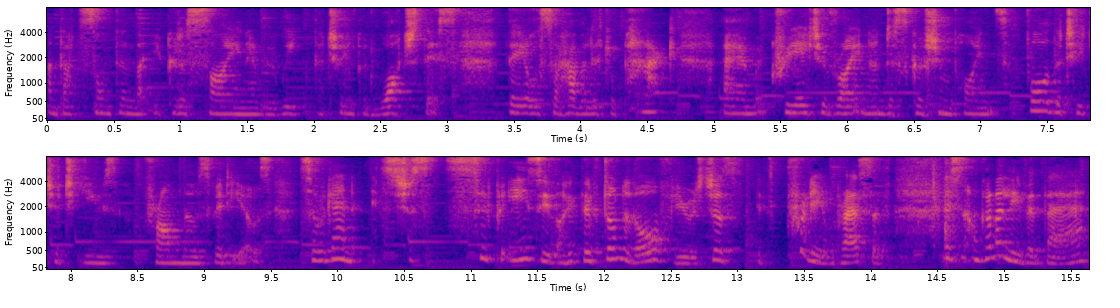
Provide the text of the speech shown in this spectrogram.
and that's something that you could assign every week that children could watch this. They also have a little pack, um, creative writing and discussion points for the teacher to use from those videos. So again, it's just super easy. Like they've done it all for you. It's just, it's pretty impressive. Listen, I'm going to leave it there.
